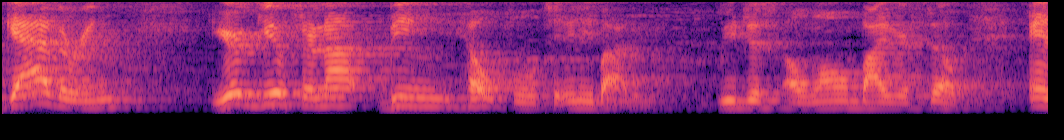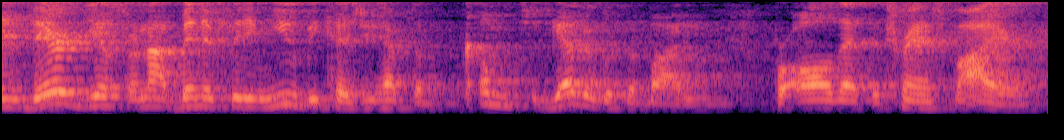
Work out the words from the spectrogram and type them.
gathering, your gifts are not being helpful to anybody. You're just alone by yourself. And their gifts are not benefiting you because you have to come together with the body for all that to transpire.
